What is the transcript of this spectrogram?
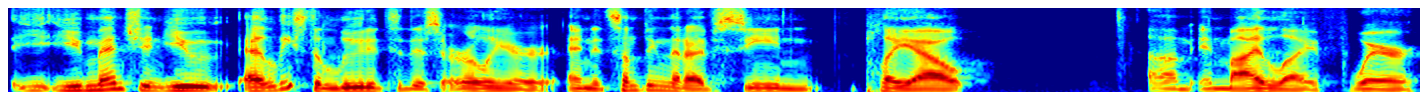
you mentioned you at least alluded to this earlier and it's something that I've seen play out um, in my life where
